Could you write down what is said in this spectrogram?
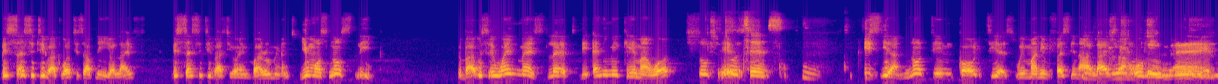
Be sensitive at what is happening in your life. Be sensitive at your environment. You must not sleep. The Bible says, when men slept, the enemy came and what? Sow tears. Tears. This year, nothing called tears will manifest in our lives and homes. Amen.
